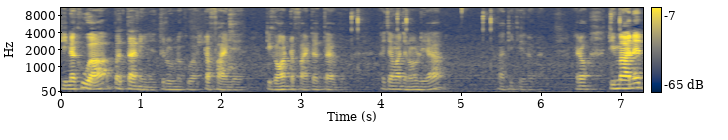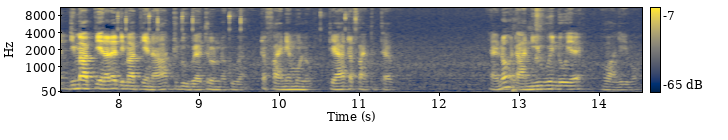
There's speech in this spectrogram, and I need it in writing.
ဒီနှစ်ခုကပတ်သက်နေတယ်သူတို့နှစ်ခုကတစ် file နဲ့ဒီကောင်ကတစ် file တက်တက်ပေါ့အဲကြမှာကျွန်တော်တို့တွေက article လောက်တာအဲ့တော့ဒီမှာနဲ့ဒီမှာပြင်တာနဲ့ဒီမှာပြင်တာအတူတူပဲသူတို့နှစ်ခုကတစ် file နဲ့မလို့တရားတစ် file တက်တက်ပေါ့အဲ့နော်ဒါ new window ရဲ့ဟိုပါလေးပေါ့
